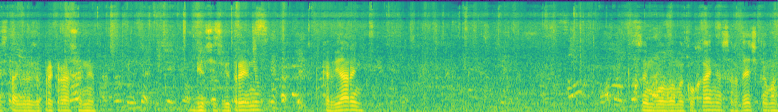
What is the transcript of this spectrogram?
Ось так, друзі, прикрашені більшість вітринів, кав'ярень. Символами кохання, сердечками.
